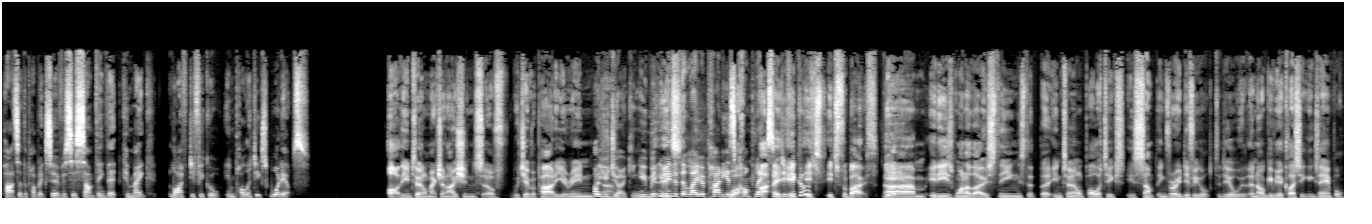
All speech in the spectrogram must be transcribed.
parts of the public service is something that can make life difficult in politics. What else? Oh, the internal machinations of whichever party you're in. Oh, you're um, joking. You mean, you mean that the Labor Party is well, complex uh, and difficult? It, it's it's for both. Yeah. Um, it is one of those things that the internal politics is something very difficult to deal with. And I'll give you a classic example:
